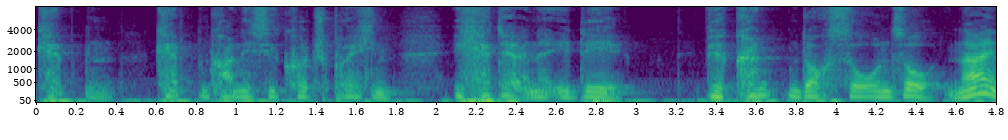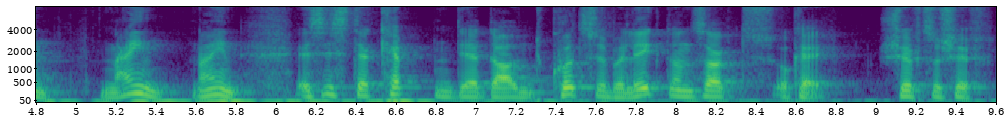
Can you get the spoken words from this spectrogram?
Captain, Captain, kann ich Sie kurz sprechen? Ich hätte eine Idee. Wir könnten doch so und so. Nein, nein, nein. Es ist der Captain, der da kurz überlegt und sagt, okay, Schiff zu Schiff.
